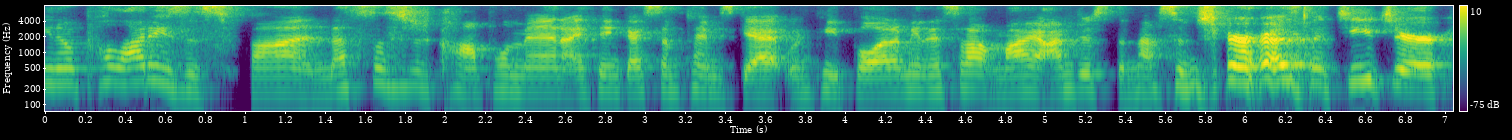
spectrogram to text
you know, Pilates is fun. That's such a compliment I think I sometimes get when people, and I mean, it's not my, I'm just the messenger as the teacher,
